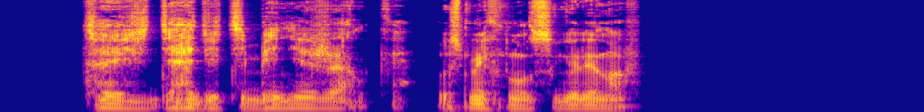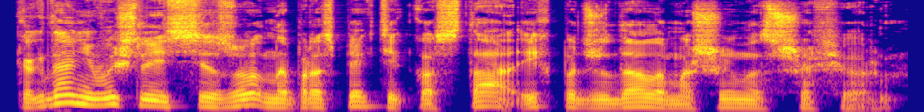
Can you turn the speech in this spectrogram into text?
— То есть дядю тебе не жалко? — усмехнулся Горинов. Когда они вышли из СИЗО на проспекте Коста, их поджидала машина с шофером.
